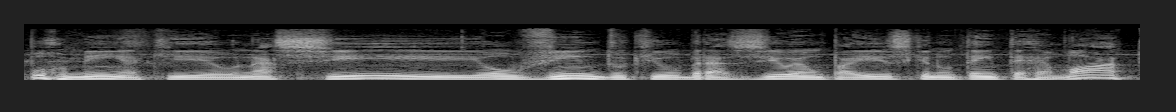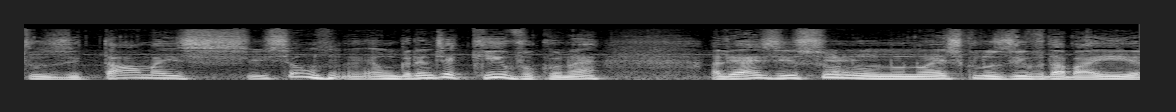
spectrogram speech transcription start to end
por mim aqui, eu nasci ouvindo que o Brasil é um país que não tem terremotos e tal, mas isso é um, é um grande equívoco, né? Aliás, isso é. Não, não, é exclusivo da Bahia.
